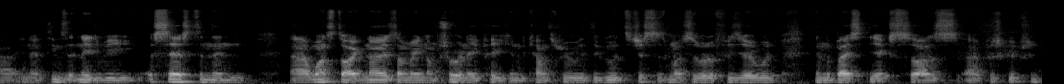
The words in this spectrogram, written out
uh, you know things that need to be assessed, and then uh, once diagnosed, I mean, I'm sure an EP can come through with the goods just as much as what a physio would in the base of the exercise uh, prescription.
